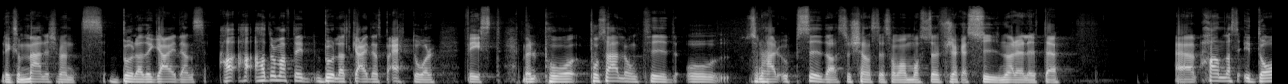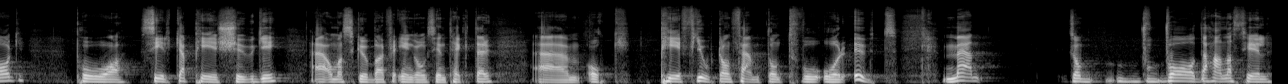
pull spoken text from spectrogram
liksom managements bullade guidance. H hade de haft ett bullat guidance på ett år, visst. Men på, på så här lång tid och sån här uppsida så känns det som att man måste försöka syna det lite. Eh, handlas idag på cirka P20 eh, om man skrubbar för engångsintäkter eh, och P14, 15 två år ut. Men liksom, vad det handlas till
